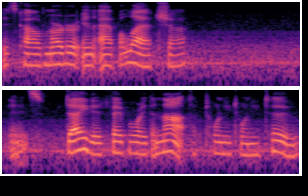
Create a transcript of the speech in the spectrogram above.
it's called Murder in Appalachia, and it's dated February the 9th of 2022.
